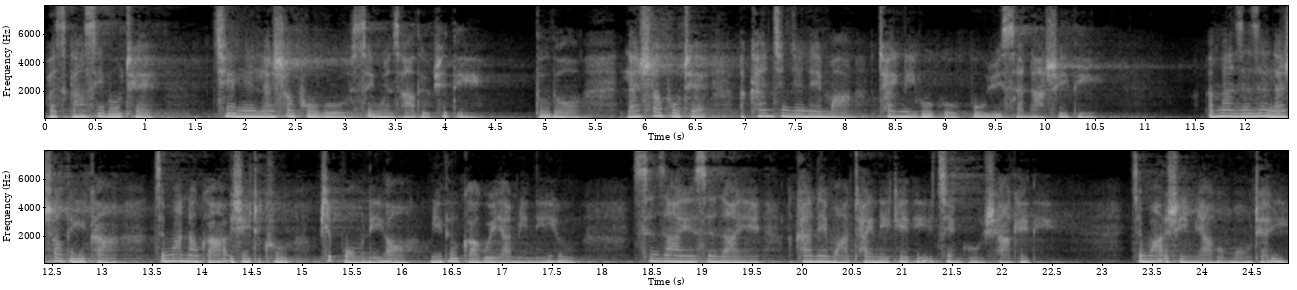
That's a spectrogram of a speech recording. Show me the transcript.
ဘတ်စကားစီးဖို့ထက်ခြေလျင်လမ်းလျှောက်ဖို့ကိုစိတ်ဝင်စားသူဖြစ်သည်သို့သောလမ်းလျှောက်ဖို့ထက်အခန်းချင်းချင်းထဲမှာထိုင်နေဖို့ကိုပို၍ဆန္ဒရှိသည်အမှန်စင်စစ်လမ်းလျှောက်သည့်အခါကျမနောက်ကအရေးတစ်ခု ဖြစ်ပေါ်မနေအောင်မိသူကာကွယ်ရမည်နည်းဟုစဉ်းစားရင်စဉ်းစားရင်အ ခန်းထဲမှာထိုင်နေခဲ့သည့်အကျင့်ကိုရှားခဲ့သည်ကျမအရှိများကိုမုန်းတတ်၏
